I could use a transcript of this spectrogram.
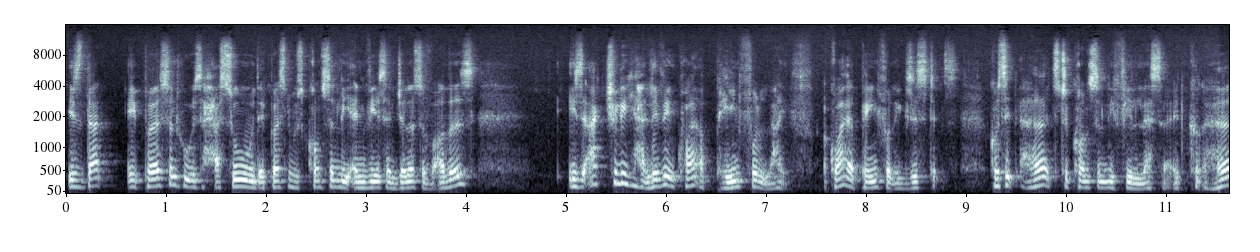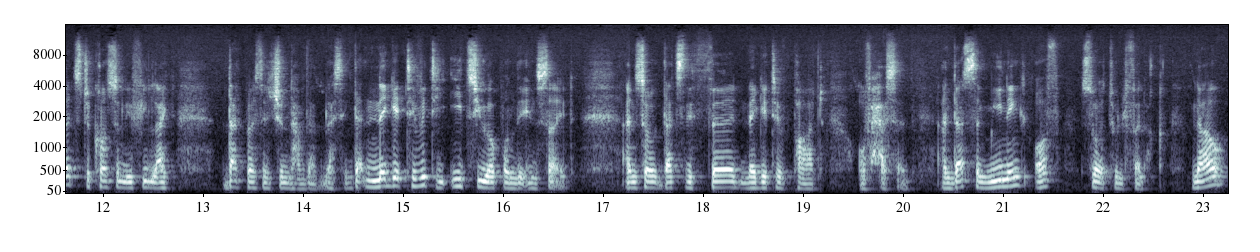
is that a person who is hasud, a person who is constantly envious and jealous of others, is actually living quite a painful life, quite a painful existence. Because it hurts to constantly feel lesser. It hurts to constantly feel like that person shouldn't have that blessing. That negativity eats you up on the inside. And so that's the third negative part of hasad. And that's the meaning of Surah Al-Falaq. Now,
